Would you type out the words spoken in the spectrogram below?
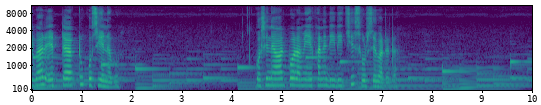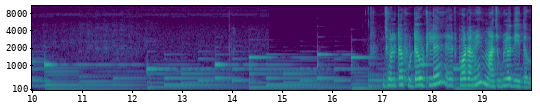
এবার এটা একটু কষিয়ে নেব। কষে নেওয়ার পর আমি এখানে দিয়ে দিচ্ছি সর্ষে বাটাটা। ঝোলটা ফুটে উঠলে এরপর আমি মাছগুলো দিয়ে দেব।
